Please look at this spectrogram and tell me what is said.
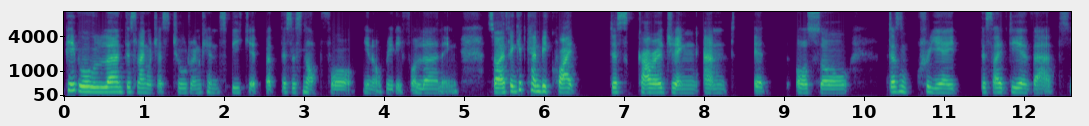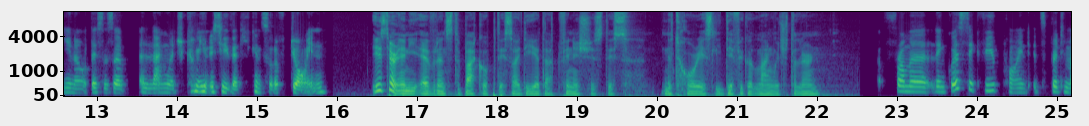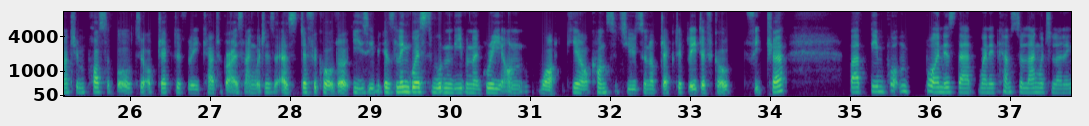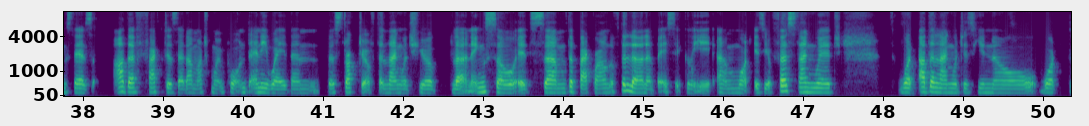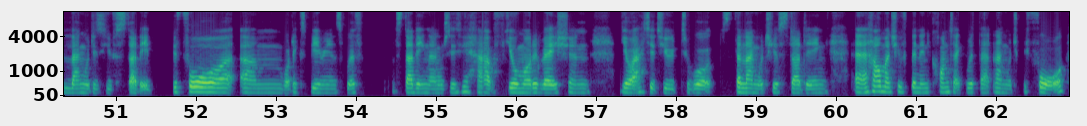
people who learned this language as children can speak it, but this is not for, you know, really for learning. So I think it can be quite discouraging and it also doesn't create this idea that, you know, this is a, a language community that you can sort of join. Is there any evidence to back up this idea that Finnish is this notoriously difficult language to learn? From a linguistic viewpoint, it's pretty much impossible to objectively categorize languages as difficult or easy because linguists wouldn't even agree on what you know constitutes an objectively difficult feature. But the important point is that when it comes to language learnings, there's other factors that are much more important anyway than the structure of the language you're learning. So it's um, the background of the learner, basically. Um, what is your first language? What other languages you know? What languages you've studied before, um, what experience with studying languages you have, your motivation, your attitude towards the language you're studying, uh, how much you've been in contact with that language before.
